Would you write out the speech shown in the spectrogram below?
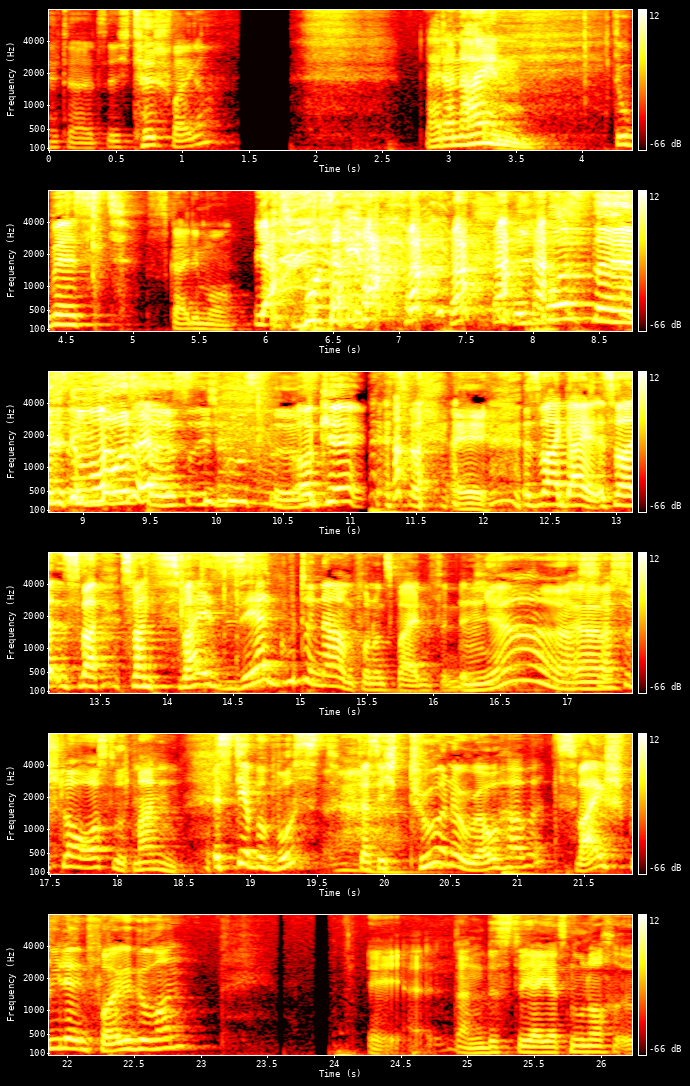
älter als ich. Till Schweiger? Leider nein. Du bist. Sky Dumont. Ja, ich wusste. Ich wusste es! Du ich wusstest? wusste es! Ich wusste es! Okay. Es war, Ey. es war geil. Es, war, es, war, es waren zwei sehr gute Namen von uns beiden, finde ich. Ja, das Ja. hast du schlau ausgesucht. Mann. Ist dir bewusst, dass ich Two in a Row habe? Zwei Spiele in Folge gewonnen? Ey, äh, dann bist du ja jetzt nur noch äh,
